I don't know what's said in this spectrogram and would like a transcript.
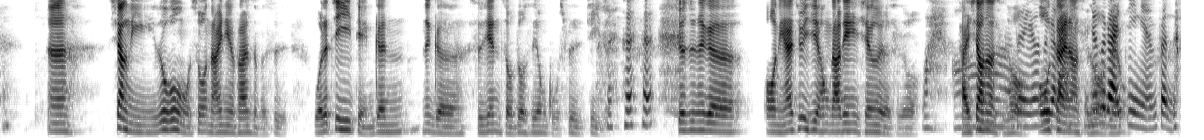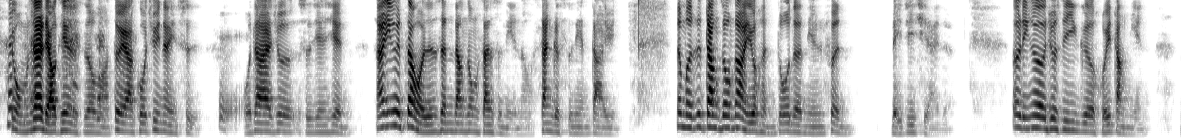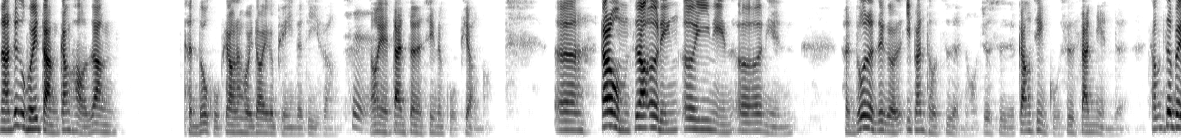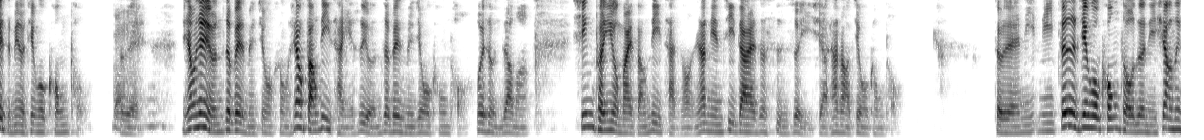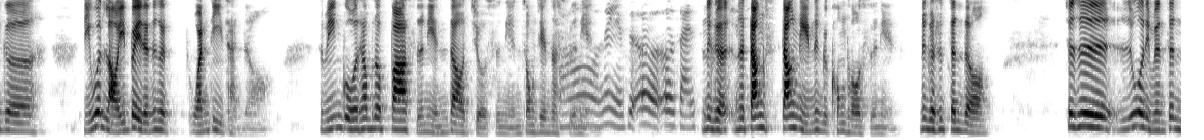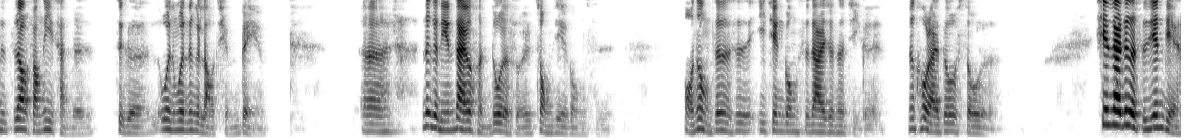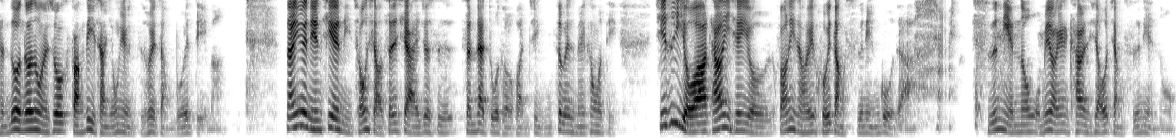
嗯、呃，像你如果问我说哪一年发生什么事，我的记忆点跟那个时间轴都是用股市记的，就是那个哦，你还记得宏达电一千二的时候？哇，海啸那时候，欧债那时候，用这个来记年份的。就我们在聊天的时候嘛，对啊，过去那一次，是我大概就时间线。那因为在我人生当中三十年哦，三个十年大运，那么这当中当然有很多的年份累积起来的。二零二二就是一个回档年，那这个回档刚好让很多股票它回到一个便宜的地方，是，然后也诞生了新的股票嘛。呃，当然我们知道二零二一年、二二年很多的这个一般投资人哦，就是刚进股市三年的，他们这辈子没有见过空头，对，不对？你像不像有人这辈子没见过空头？像房地产也是有人这辈子没见过空头。为什么你知道吗？新朋友买房地产哦，人家年纪大概在四十岁以下，他哪有见过空头？对不对？你你真的见过空头的？你像那个，你问老一辈的那个玩地产的哦，民国差不多八十年到九十年中间那十年，哦，那也是二二三四。那个那当时当年那个空头十年，那个是真的哦。就是如果你们真的知道房地产的。这个问问那个老前辈啊，呃，那个年代有很多的所谓中介公司，哦，那种真的是一间公司大概就那几个人，那后来都收了。现在这个时间点，很多人都认为说房地产永远只会涨不会跌嘛。那因为年轻人你从小生下来就是生在多头的环境，你这辈子没看过跌。其实有啊，台湾以前有房地产回回档十年过的啊，十年哦，我没有跟你开玩笑，我讲十年哦。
